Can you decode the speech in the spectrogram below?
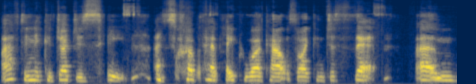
I have to nick a judge's seat and scrub their paperwork out so I can just sit. Um,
